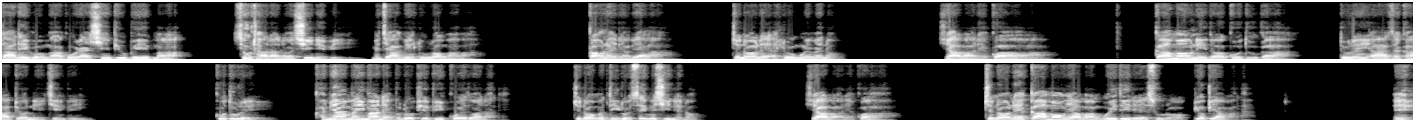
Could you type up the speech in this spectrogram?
သားလေးကိုငါကိုယ်တိုင်ရှင်းပြပေးမှစုထားတာတော့ရှိနေပြီမကြခင်လှူတော့မှာပါကောင်းလိုက်တာဗျာကျွန်တော်လည်းအလှူဝင်မယ်နော်ရပါတယ်ကွာကားမောင်းနေသောကိုသူက သူရင်အားစကားပြောနေခြင်းပင်ကိုသူရင်ခမည်းမိန်းမနဲ့ဘလို့ဖြစ်ပြီးကွဲသွားတာလဲကျွန်တော်မသိလို့စိတ်မရှိနဲ့နော်ရပါတယ်ကွာကျွန်တော်လည်းကားမောင်းရမှာဝေးသေးတယ်ဆိုတော့ပြောပြပါလား အေး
